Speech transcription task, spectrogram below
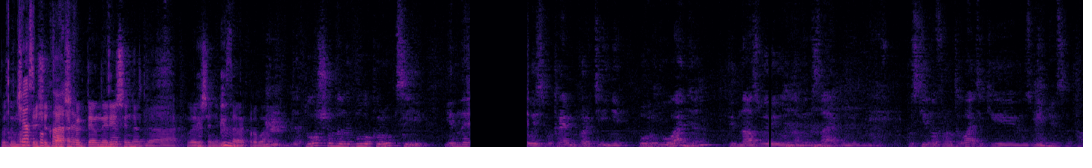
Ви думаєте, Час що покаже. це ефективне рішення для вирішення місцевих проблем? Для того, щоб не було корупції і не були окремі партійні угрупування під назвою там, я не знаю, вони постійно фронтова, тільки змінюються там.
